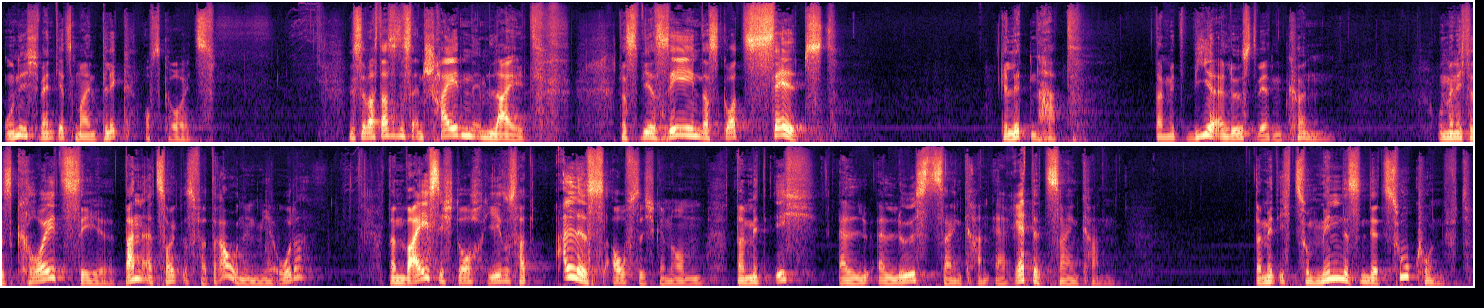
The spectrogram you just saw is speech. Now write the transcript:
Und ich wende jetzt meinen Blick aufs Kreuz. Wisst ihr was, das ist das Entscheidende im Leid, dass wir sehen, dass Gott selbst gelitten hat, damit wir erlöst werden können. Und wenn ich das Kreuz sehe, dann erzeugt es Vertrauen in mir, oder? Dann weiß ich doch, Jesus hat alles auf sich genommen, damit ich erlöst sein kann, errettet sein kann. Damit ich zumindest in der Zukunft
